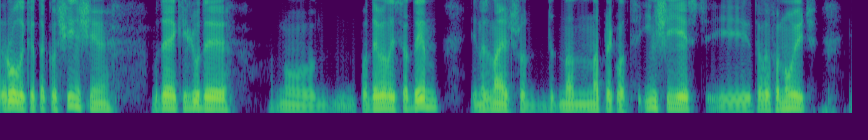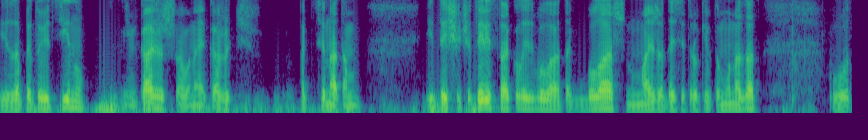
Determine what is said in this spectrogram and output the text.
ролики також інші. Деякі люди ну, подивились один і не знають, що, наприклад, інші є, і телефонують, і запитують ціну. Їм кажеш, а вони кажуть, так ціна там і 1400 колись була, так була ж майже 10 років тому назад. От.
